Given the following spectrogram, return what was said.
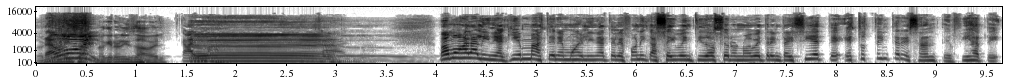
No quiero, ni no quiero ni saber. calma. Eh. calma. Vamos a la línea. ¿Quién más tenemos en línea telefónica? 6220937. Esto está interesante. Fíjate,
